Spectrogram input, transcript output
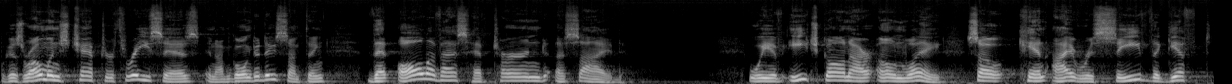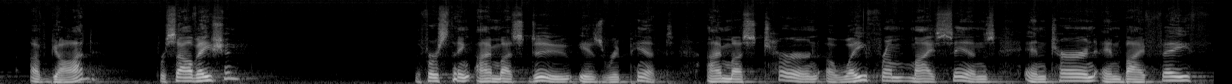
Because Romans chapter 3 says, and I'm going to do something, that all of us have turned aside. We have each gone our own way. So, can I receive the gift of God for salvation? The first thing I must do is repent. I must turn away from my sins and turn and by faith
